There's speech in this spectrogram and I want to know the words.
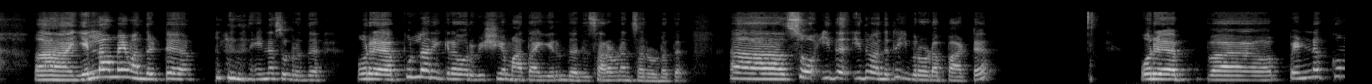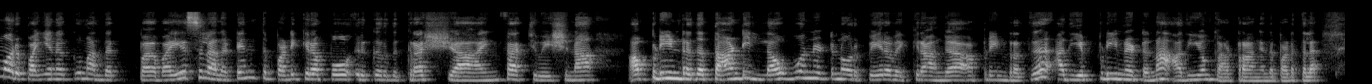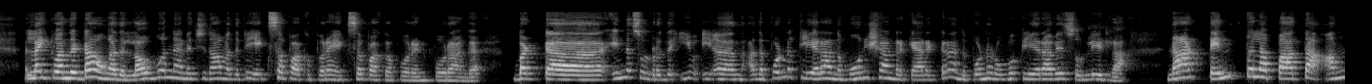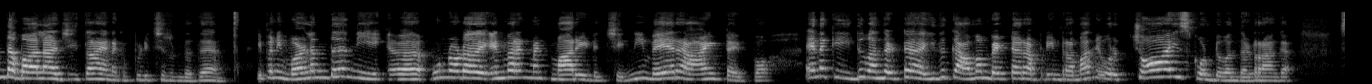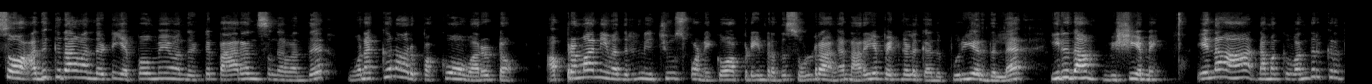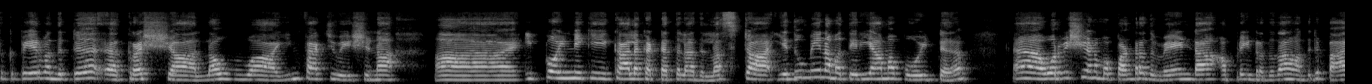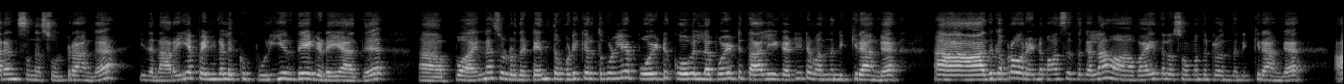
எல்லாமே வந்துட்டு என்ன சொல்றது ஒரு புல்லரிக்கிற ஒரு விஷயமா தான் இருந்தது சரவணன் சாரோடது. ஸோ இது இது வந்துட்டு இவரோட பாட்டு. ஒரு பெண்ணுக்கும் ஒரு பையனுக்கும் அந்த வயசுல அந்த டென்த் படிக்கிறப்போ இருக்கிறது க்ரஷ்ஷா இன்ஃபாக்சுவேஷனா அப்படின்றத தாண்டி லவ்னுட்டுன்னு ஒரு பேரை வைக்கிறாங்க அப்படின்றது அது எப்படின்னுட்டுன்னா அதையும் காட்டுறாங்க இந்த படத்துல. லைக் வந்துட்டு அவங்க அதை லவ்னு நினைச்சுதான் வந்துட்டு எக்ஸ பார்க்க போறேன் எக்ஸ பார்க்க போறேன்னு போறாங்க. பட் என்ன சொல்றது? அந்த பொண்ணு கிளியரா அந்த மோனிஷான்ற கேரக்டர் அந்த பொண்ணு ரொம்ப கிளியராவே சொல்லிடுறா. நான் டென்த்ல பார்த்த அந்த பாலாஜி தான் எனக்கு பிடிச்சிருந்தது. இப்ப நீ வளர்ந்து நீ உன்னோட என்வரன்மெண்ட் மாறிடுச்சு. நீ வேற ஆயிட்ட இப்போ. எனக்கு இது வந்துட்டு இதுக்கு அவன் பெட்டர் அப்படின்ற மாதிரி ஒரு சாய்ஸ் கொண்டு வந்துடுறாங்க. ஸோ அதுக்கு தான் வந்துட்டு எப்பவுமே வந்துட்டு பேரண்ட்ஸுங்க வந்து உனக்குன்னு ஒரு பக்குவம் வரட்டும். அப்புறமா நீ வந்துட்டு நீ சூஸ் பண்ணிக்கோ அப்படின்றத சொல்றாங்க. நிறைய பெண்களுக்கு அது புரியறது இல்ல இதுதான் விஷயமே. ஏன்னா நமக்கு வந்திருக்கிறதுக்கு பேர் வந்துட்டு க்ரஷ்ஷா லவ்வா இன்ஃபாக்சுவேஷனா இப்போ இன்னைக்கு காலகட்டத்தில் அது லஸ்டா எதுவுமே நம்ம தெரியாம போயிட்டு ஒரு விஷயம் நம்ம பண்றது வேண்டாம் அப்படின்றது தான் வந்துட்டு பேரண்ட்ஸுங்க சொல்றாங்க. இதை நிறைய பெண்களுக்கு புரியறதே கிடையாது. என்ன சொல்றது டென்த்து முடிக்கிறதுக்குள்ளேயே போயிட்டு கோவில்ல போயிட்டு தாலியை கட்டிட்டு வந்து நிக்கிறாங்க. அதுக்கப்புறம் ஒரு ரெண்டு மாசத்துக்கெல்லாம் வயத்துல சுமந்துட்டு வந்து நிக்கிறாங்க.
